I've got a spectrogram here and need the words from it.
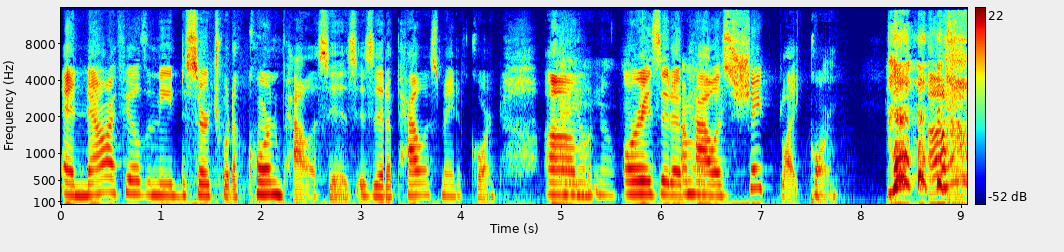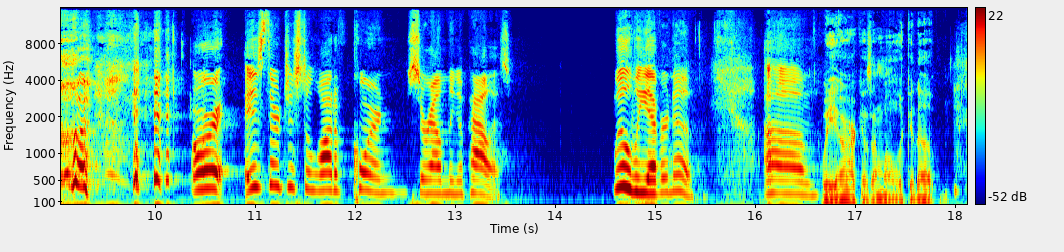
And now I feel the need to search what a corn palace is. Is it a palace made of corn? Um, I don't know. Or is it a I'm palace shaped like corn? Uh, or is there just a lot of corn surrounding a palace? Will we ever know? Um, we are because I'm gonna look it up.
